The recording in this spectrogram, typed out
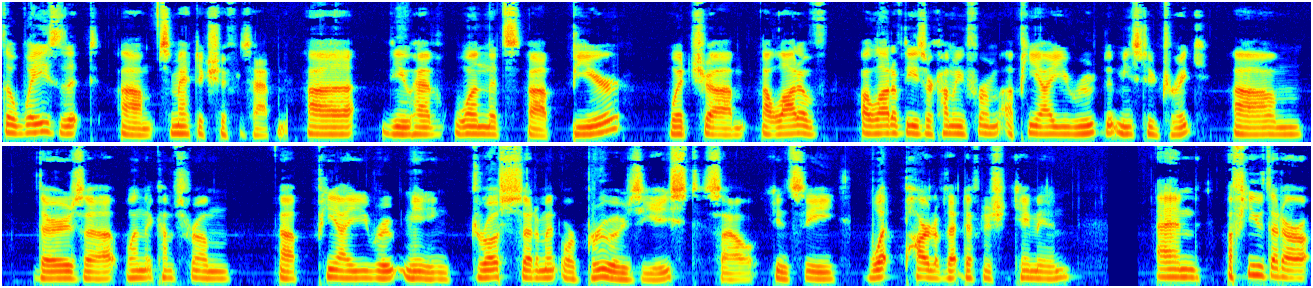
the ways that um, semantic shift is happening. You have one that's uh, beer, which um, a lot of a lot of these are coming from a PIE root that means to drink. Um, there's uh, one that comes from a PIE root meaning dross sediment or brewer's yeast. So you can see what part of that definition came in, and a few that are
